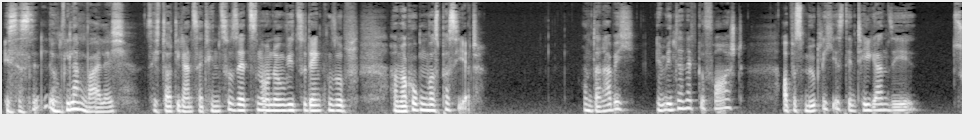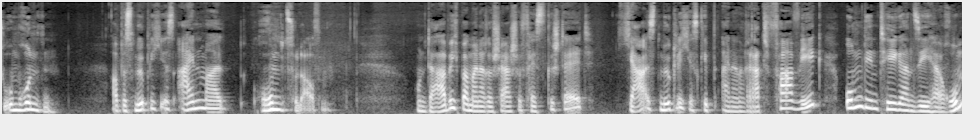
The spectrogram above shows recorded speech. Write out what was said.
ist es irgendwie langweilig sich dort die ganze Zeit hinzusetzen und irgendwie zu denken, so, pff, mal gucken, was passiert. Und dann habe ich im Internet geforscht, ob es möglich ist, den Tegernsee zu umrunden. Ob es möglich ist, einmal rumzulaufen. Und da habe ich bei meiner Recherche festgestellt, ja, ist möglich. Es gibt einen Radfahrweg um den Tegernsee herum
